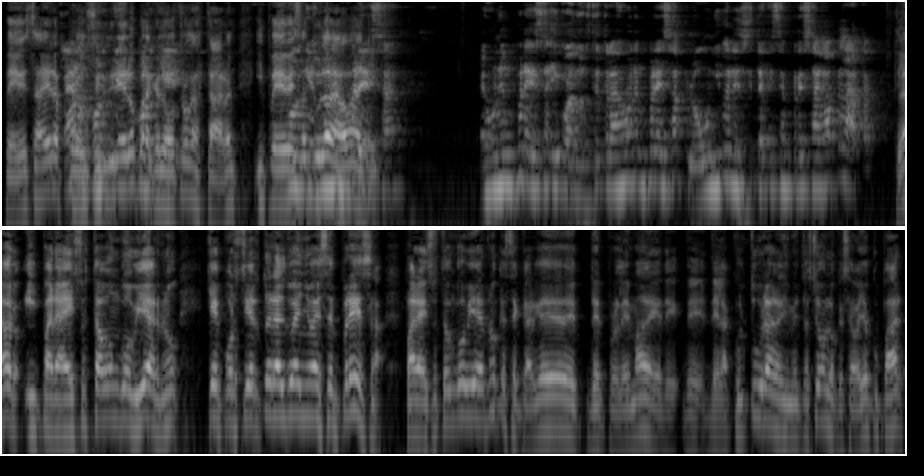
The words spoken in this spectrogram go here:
PDVSA era producir dinero para que los otros gastaran. Y PDVSA tú la dabas Es una empresa y cuando usted trabaja en una empresa, lo único que necesita es que esa empresa haga plata Claro, y para eso estaba un gobierno que por cierto era el dueño de esa empresa. Para eso está un gobierno que se cargue del problema de, la cultura, de la alimentación, lo que se vaya a ocupar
